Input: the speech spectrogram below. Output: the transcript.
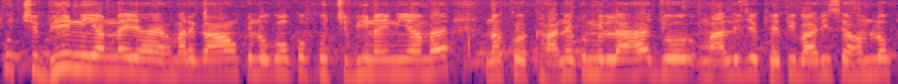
कुछ भी नियम नहीं है। हमारे गाँव के लोगों को कुछ भी नहीं नियम है। न कोई खाने को मिल रहा है जो मान लीजिए खेती बाड़ी से हम लोग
